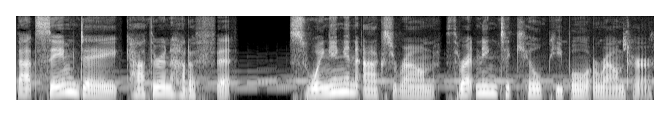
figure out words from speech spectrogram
That same day, Katherine had a fit, swinging an axe around, threatening to kill people around her.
